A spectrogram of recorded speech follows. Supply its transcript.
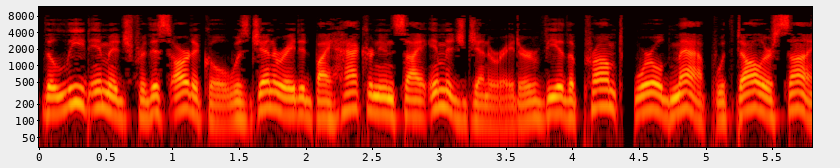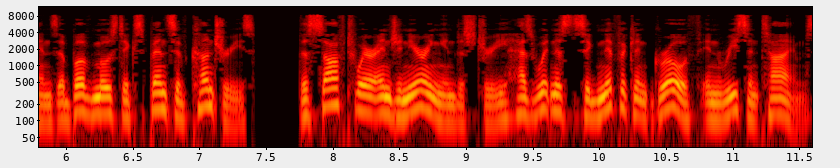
The lead image for this article was generated by HackerNoon's AI image generator via the prompt world map with dollar signs above most expensive countries. The software engineering industry has witnessed significant growth in recent times.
